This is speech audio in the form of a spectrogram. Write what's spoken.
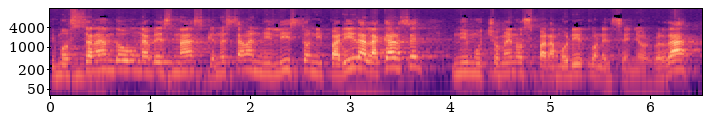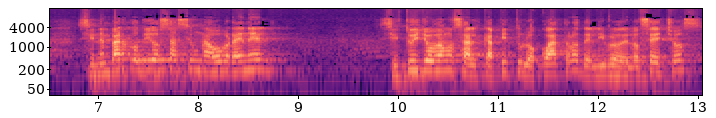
y mostrando una vez más que no estaba ni listo ni para ir a la cárcel, ni mucho menos para morir con el Señor, ¿verdad? Sin embargo, Dios hace una obra en él. Si tú y yo vamos al capítulo 4 del libro de los Hechos,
